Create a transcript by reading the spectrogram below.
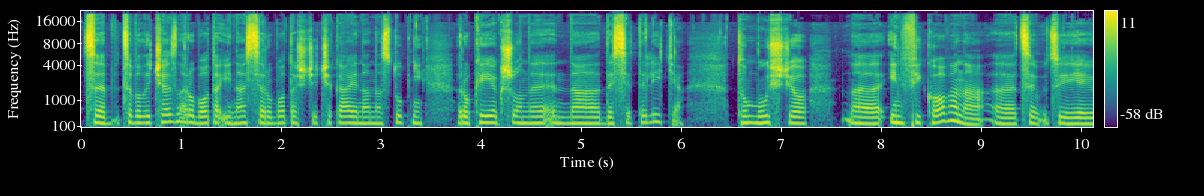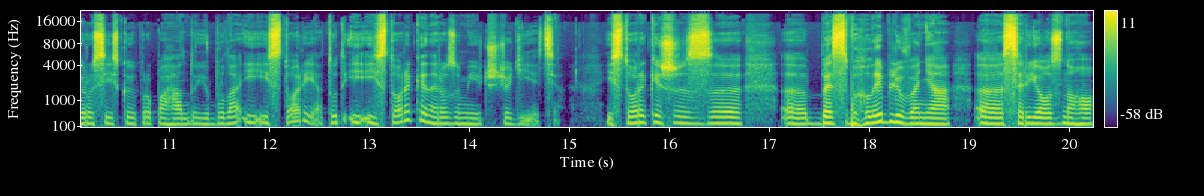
Це, це величезна робота, і нас ця робота ще чекає на наступні роки, якщо не на десятиліття. Тому що е, інфікована е, цією російською пропагандою була і історія. Тут і історики не розуміють, що діється. Історики ж з е, без вглиблювання е, серйозного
